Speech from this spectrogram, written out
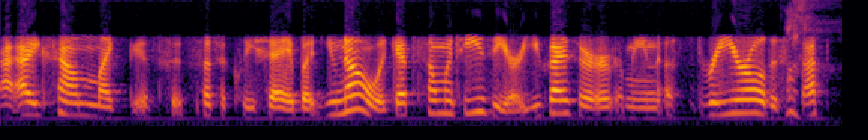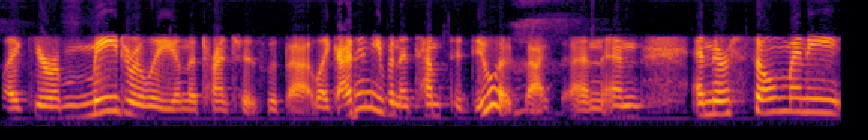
I sound like it's, it's such a cliche, but you know it gets so much easier. You guys are, I mean, a three year old is stuck like you're majorly in the trenches with that. Like I didn't even attempt to do it back then, and and there's so many.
